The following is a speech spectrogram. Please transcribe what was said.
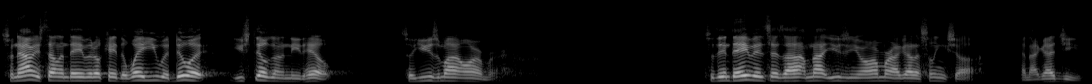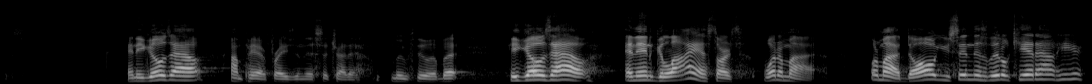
So now he's telling David, okay, the way you would do it, you're still going to need help. So use my armor. So then David says, I'm not using your armor, I got a slingshot, and I got Jesus. And he goes out, I'm paraphrasing this to try to move through it, but he goes out, and then Goliath starts, What am I? What am I, a dog? You send this little kid out here?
